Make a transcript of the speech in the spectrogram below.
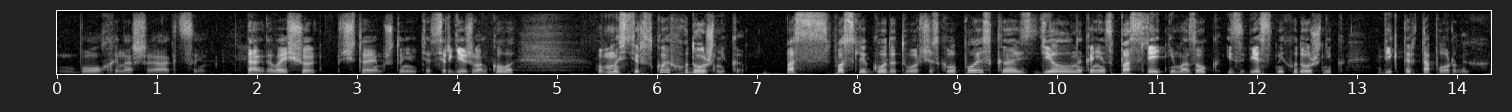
Бог и наши акции. Так, давай еще почитаем что-нибудь от Сергея Жванкова. В мастерской художника Пос после года творческого поиска сделал, наконец, последний мазок известный художник Виктор Топорных.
